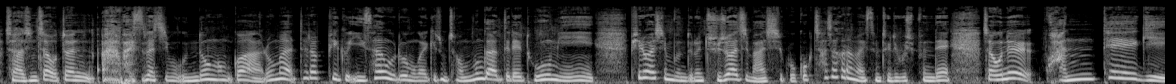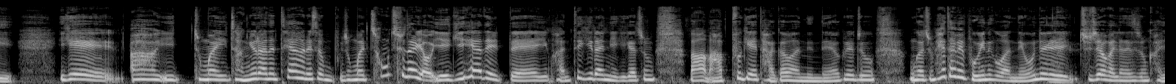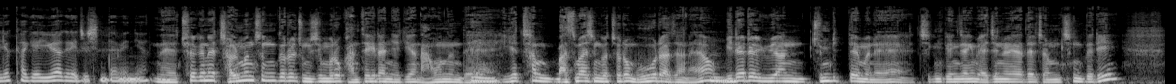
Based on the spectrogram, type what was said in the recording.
자, 진짜 어떤, 아, 말씀하신 운동과 아로마 테라피 그 이상으로 뭔가 이렇게 좀 전문가들의 도움이 필요하신 분들은 주저하지 마시고 꼭 찾아가라 말씀 드리고 싶은데. 자, 오늘 관태기. 이게, 아, 이, 정말 이 장유라는 태양 아래서 정말 청춘을 여- 얘기해야 될 때 이 관태기라는 얘기가 좀 마음 아프게 다가왔는데요. 그래도 뭔가 좀 해답이 보이는 것 같네요. 오늘 주제와 관련해서 좀 간략하게 요약을 해 주신다면요. 네, 최근에 젊은 층들을 중심으로 관택이라는 얘기가 나오는데 네. 음. 이게 참 말씀하신 것처럼 우울하잖아요. 미래를 위한 준비 때문에 지금 굉장히 매진을 해야 될 젊은 층들이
